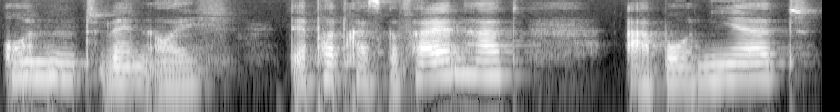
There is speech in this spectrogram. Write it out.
Und wenn euch der Podcast gefallen hat, abonniert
